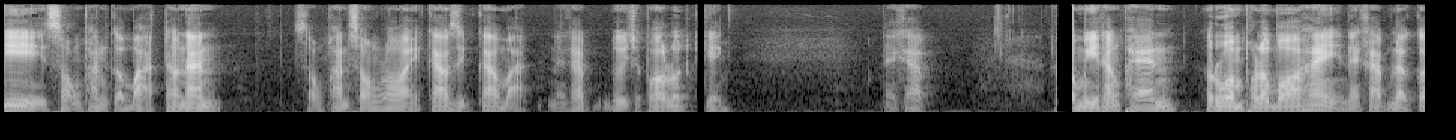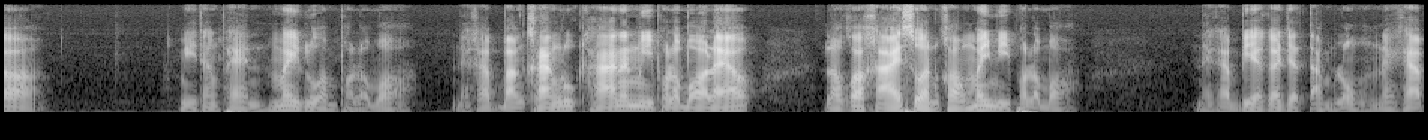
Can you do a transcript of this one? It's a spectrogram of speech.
ที่ 2,000กว่าบาทเท่านั้น 2,299 บาทนะครับ โดยเฉพาะรถเก่งนะครับ เรามีทั้งแผนรวมพรบให้นะครับ แล้วก็มีทั้งแผนไม่รวมพรบ นะครับบางครั้งลูกค้านั้นมีพรบแล้ว เราก็ขายส่วนของไม่มีพรบนะครับเบี้ยก็จะต่ำลงนะครับ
